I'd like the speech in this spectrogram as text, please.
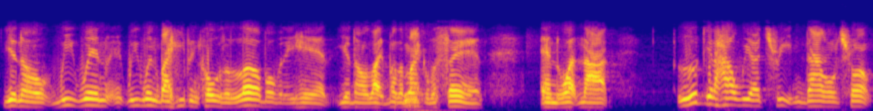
you know we win we win by heaping coals of love over the head, you know, like Brother Michael was saying, and whatnot. Look at how we are treating Donald Trump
